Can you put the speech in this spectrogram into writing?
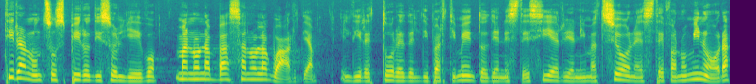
tirano un sospiro di sollievo, ma non abbassano la guardia. Il direttore del Dipartimento di Anestesia e Rianimazione, Stefano Minora,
